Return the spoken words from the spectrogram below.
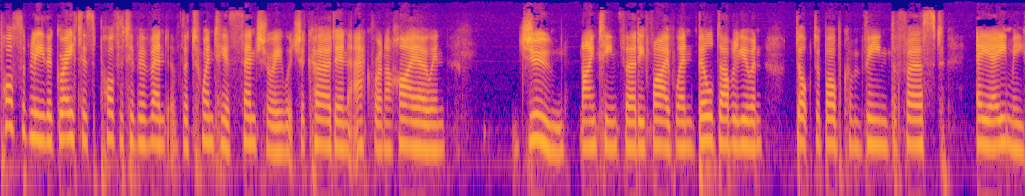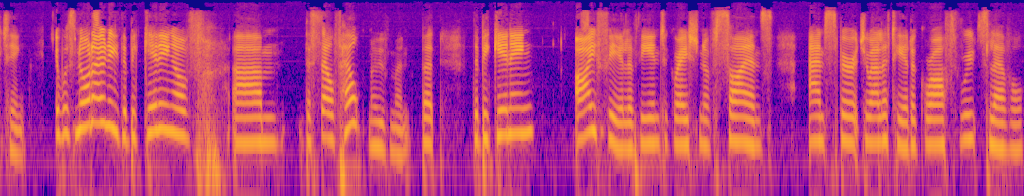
possibly the greatest positive event of the 20th century, which occurred in Akron, Ohio in June 1935 when Bill W. and Dr. Bob convened the first AA meeting it was not only the beginning of um, the self help movement, but the beginning, I feel, of the integration of science and spirituality at a grassroots level,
